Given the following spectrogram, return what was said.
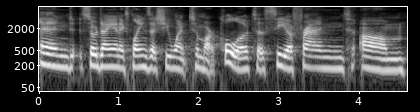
And so Diane explains that she went to Marcola to see a friend. Um,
